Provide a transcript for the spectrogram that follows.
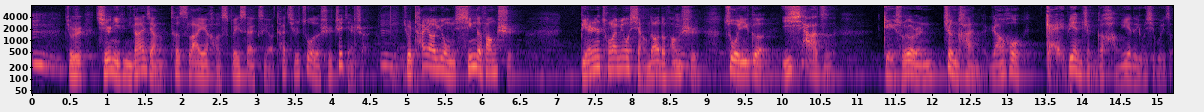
嗯，就是其实你你刚才讲特斯拉也好，SpaceX 也好，它其实做的是这件事儿。嗯，就是它要用新的方式，别人从来没有想到的方式，做一个一下子给所有人震撼的，然后改变整个行业的游戏规则。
